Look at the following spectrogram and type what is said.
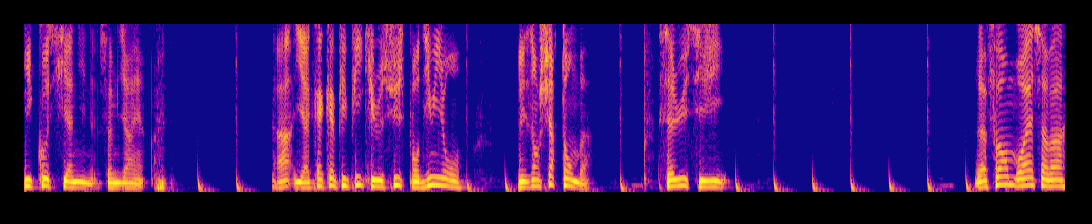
phycocyanine, ça me dit rien. Ah, il y a Caca Pipi qui le suce pour 10 000 euros. Les enchères tombent. Salut CJ. La forme, ouais, ça va.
